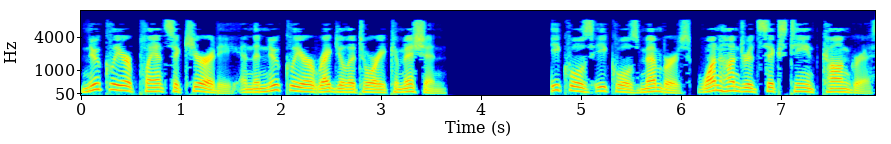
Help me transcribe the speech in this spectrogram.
Nuclear Plant Security and the Nuclear Regulatory Commission equals equals Members, 116th Congress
